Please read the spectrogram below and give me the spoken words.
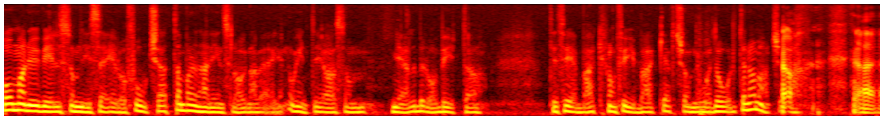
Om man nu vill, som ni säger, då, fortsätta på den här inslagna vägen och inte göra som Mjällby, då, byta till treback från fyrback eftersom det går dåligt i några matcher. Ja, nej,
